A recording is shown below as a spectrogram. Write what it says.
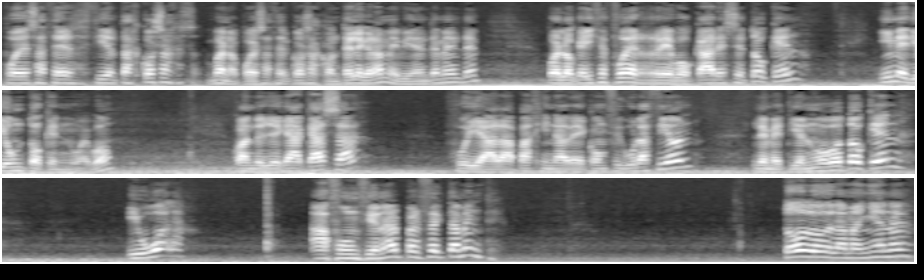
puedes hacer ciertas cosas, bueno, puedes hacer cosas con Telegram, evidentemente, pues lo que hice fue revocar ese token, y me dio un token nuevo. Cuando llegué a casa, fui a la página de configuración, le metí el nuevo token y voilà, a funcionar perfectamente. Todo la mañana,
